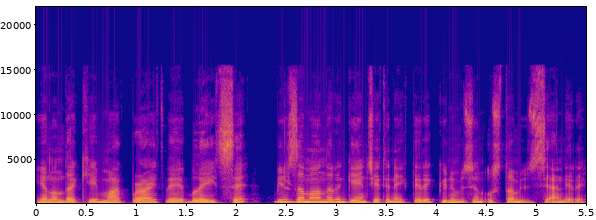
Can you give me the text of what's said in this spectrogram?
Yanındaki Mark Bright ve Blade ise bir zamanların genç yetenekleri günümüzün usta müzisyenleri.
